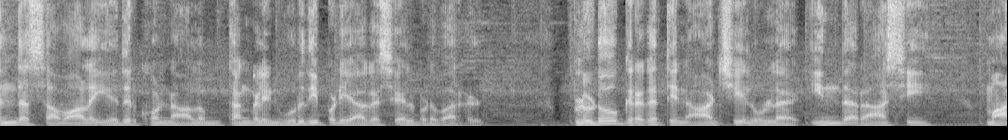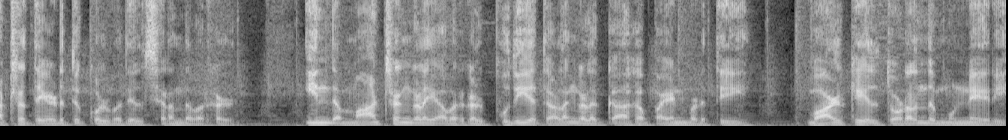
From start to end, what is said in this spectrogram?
எந்த சவாலை எதிர்கொண்டாலும் தங்களின் உறுதிப்படியாக செயல்படுவார்கள். புளுடோ கிரகத்தின் ஆட்சியில் உள்ள இந்த ராசி மாற்றத்தை எடுத்துக்கொள்வதில் சிறந்தவர்கள். இந்த மாற்றங்களை அவர்கள் புதிய தளங்களுக்காக பயன்படுத்தி வாழ்க்கையில் தொடர்ந்து முன்னேறி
